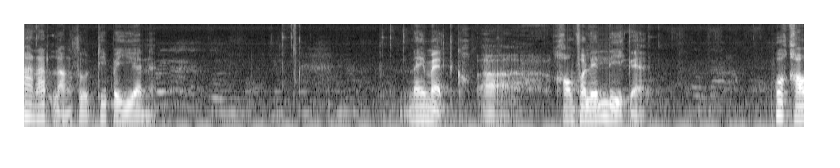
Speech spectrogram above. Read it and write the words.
5 นัดหลังสุดที่ไปเยือน ในแมตช์คอนเฟอเรนซ์ลีกเนี่ย พวกเขา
